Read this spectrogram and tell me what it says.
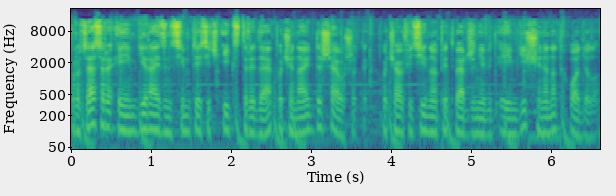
Процесори AMD Ryzen 7000 X3D починають дешевшати, хоча офіційного підтвердження від AMD ще не надходило.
